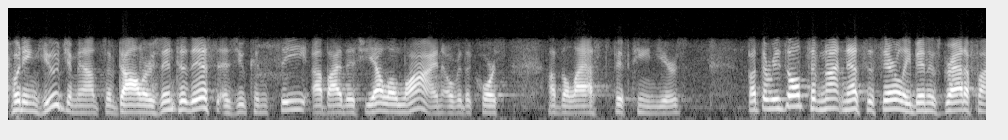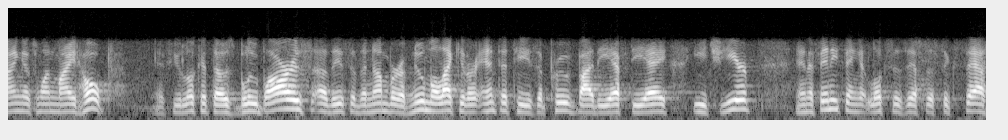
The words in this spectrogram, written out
putting huge amounts of dollars into this, as you can see uh, by this yellow line over the course of the last 15 years. But the results have not necessarily been as gratifying as one might hope. If you look at those blue bars, uh, these are the number of new molecular entities approved by the FDA each year. And if anything, it looks as if the success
